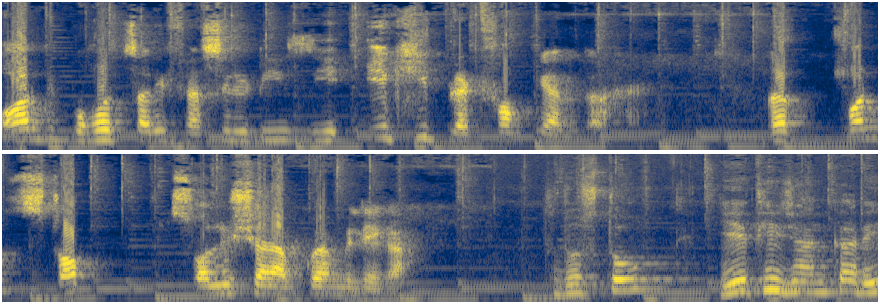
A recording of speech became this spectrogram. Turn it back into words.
और भी बहुत सारी फैसिलिटीज़ ये एक ही प्लेटफॉर्म के अंदर है। वन स्टॉप सॉल्यूशन आपको मिलेगा। तो दोस्तों ये थी जानकारी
